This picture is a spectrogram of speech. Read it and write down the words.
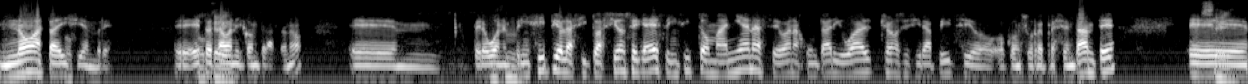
no hasta diciembre. Eh, esto estaba en el contrato, ¿no? Eh, pero bueno, en principio la situación sería esa, insisto, mañana se van a juntar igual, yo no sé si irá Pizzi o, con su representante, eh,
